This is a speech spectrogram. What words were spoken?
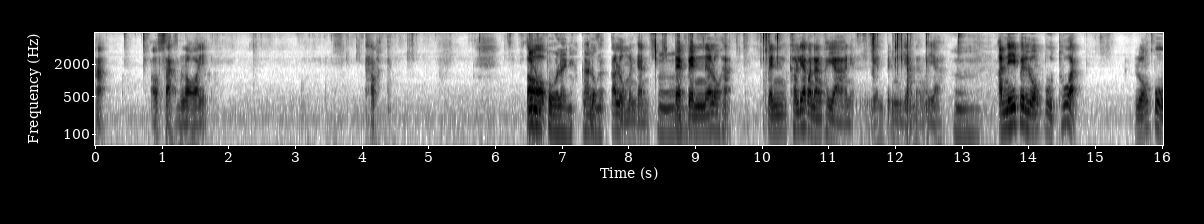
หะ เอาสามร้อยครับนี่หลวงปู่อะไรเนี่ยกาหลงกาหลงเหมือนกันอืมแต่เป็นเนื้อโลหะ เป็นเขาเรียกว่านางพญาเนี่ยเหรียญเป็นเหรียญนางพญาอืมอันนี้เป็นหลวงปู่ทวด หลวงปู่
